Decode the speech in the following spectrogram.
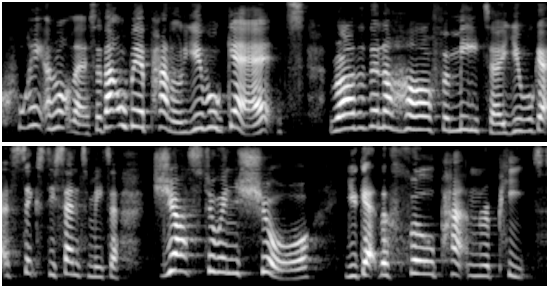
quite a lot there. So that will be a panel. You will get, rather than a half a metre, you will get a 60 centimetre just to ensure you get the full pattern repeat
